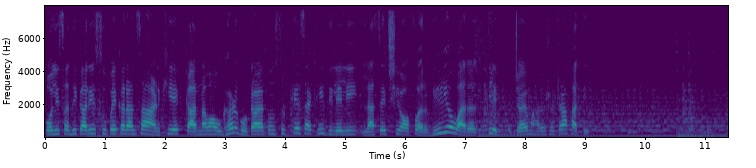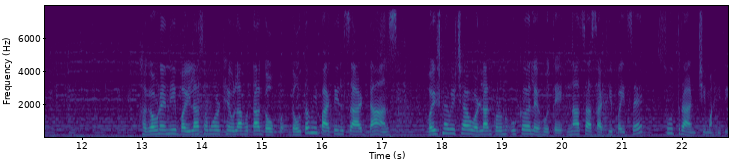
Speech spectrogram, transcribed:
पोलीस अधिकारी सुपेकरांचा आणखी एक कारनामा उघड घोटाळ्यातून सुटकेसाठी दिलेली लासेची offer video viral clip Jai महाराष्ट्राच्या हाती. हगवण्यांनी बैलासमोर ठेवला होता गौप गौतमी पाटीलचा डान्स. वैष्णवीच्या वडिलांकडून उकळले होते. नाचासाठी पैसे सूत्रांची माहिती.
